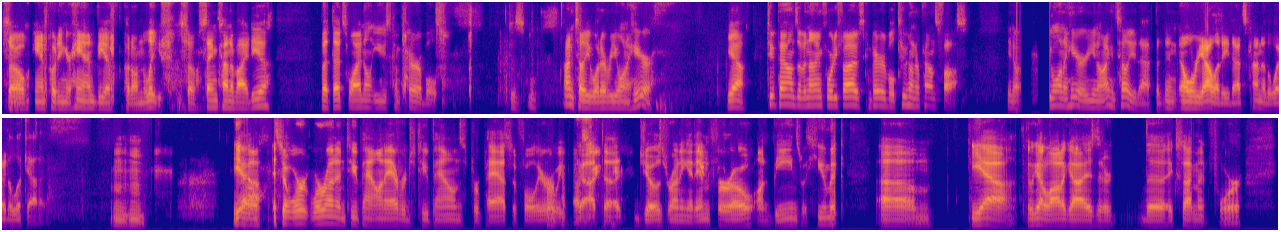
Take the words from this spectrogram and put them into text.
So, hmm. and put in your hand via put on the leaf. So, same kind of idea, but that's why I don't use comparables because I can tell you whatever you want to hear. Yeah, two pounds of a 945 is comparable 200 pounds phos you know, you want to hear, you know, I can tell you that, but in all reality, that's kind of the way to look at it. Hmm. Yeah. So, so, we're we're running two pound on average two pounds per pass of foliar. Per We've pass. got uh, Joe's running it in furrow on beans with humic. Um, yeah, we got a lot of guys that are the excitement for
